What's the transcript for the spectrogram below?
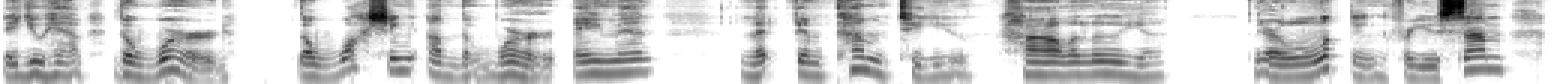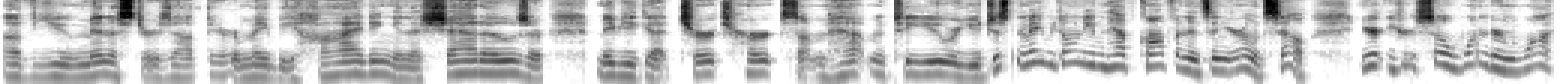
that you have the word, the washing of the word. Amen. Let them come to you. Hallelujah. They're looking for you. Some of you ministers out there may be hiding in the shadows, or maybe you got church hurt, something happened to you, or you just maybe don't even have confidence in your own self. You're you're so wondering why.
